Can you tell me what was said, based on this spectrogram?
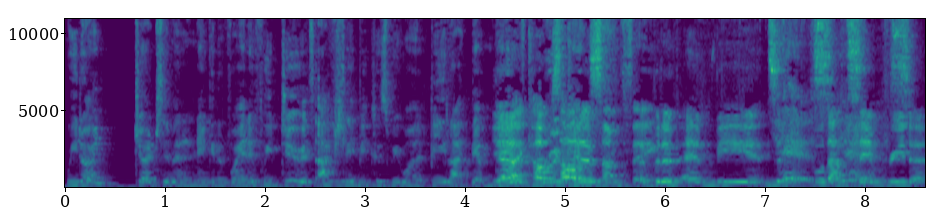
we don't judge them in a negative way. And if we do, it's actually because we want to be like them. Yeah, They've it comes out of something. a bit of envy it's Yes, for that same freedom.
